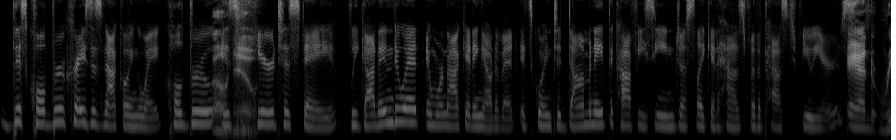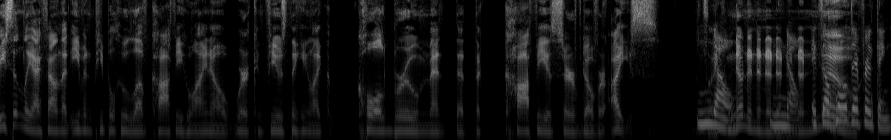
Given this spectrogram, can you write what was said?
this cold brew craze is not going away. Cold brew Oh, is no. here to stay. We got into it and we're not getting out of it. It's going to dominate the coffee scene just like it has for the past few years. And recently I found that even people who love coffee who I know were confused thinking like cold brew meant that the coffee is served over ice. It's like, No. no, no, no, no, no, no, no. it's a whole different thing.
